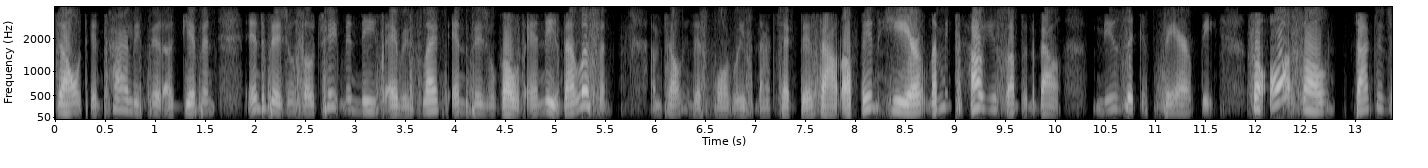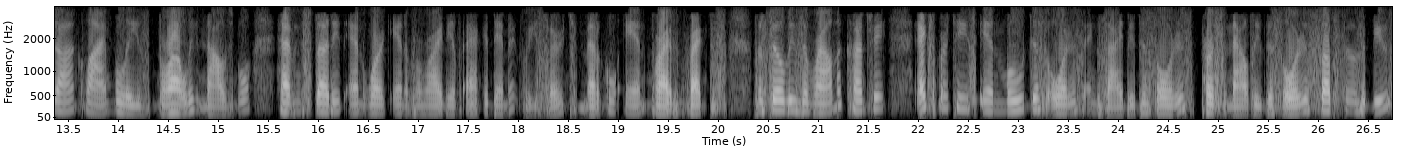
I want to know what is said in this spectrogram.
don't entirely fit a given individual. So treatment needs a reflect individual goals and needs. Now listen, I'm telling this for a reason. I checked this out. Up in here, let me tell you something about music therapy. So also Dr. John Kline believes broadly knowledgeable, having studied and worked in a variety of academic, research, medical, and private practice facilities around the country, expertise in mood disorders, anxiety disorders, personality disorders, substance abuse,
